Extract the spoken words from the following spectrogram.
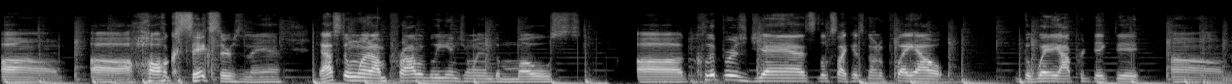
um uh Hawk Sixers, man. That's the one I'm probably enjoying the most. Uh Clippers Jazz looks like it's gonna play out the way I predicted. Um,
